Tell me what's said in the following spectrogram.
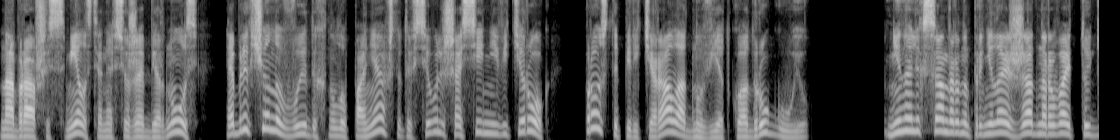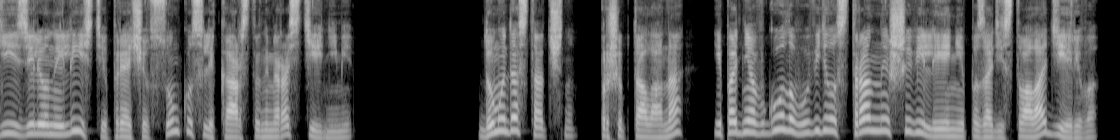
Набравшись смелости, она все же обернулась и облегченно выдохнула, поняв, что это всего лишь осенний ветерок, просто перетирала одну ветку, а другую. Нина Александровна принялась жадно рвать тугие зеленые листья, пряча в сумку с лекарственными растениями. «Думаю, достаточно», — прошептала она и, подняв голову, увидела странное шевеление позади ствола дерева.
